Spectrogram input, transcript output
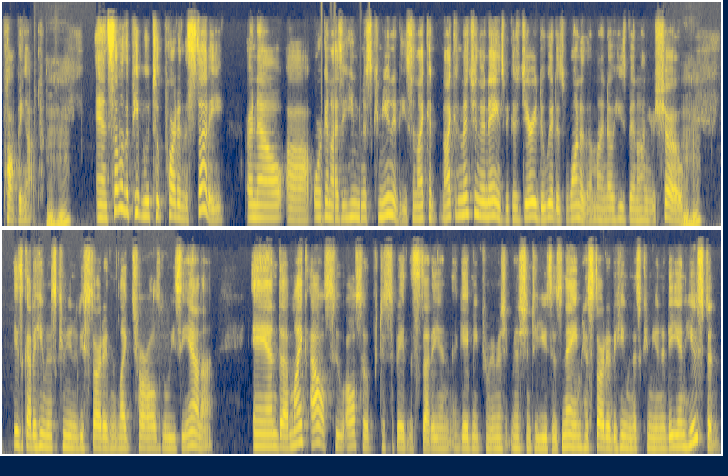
popping up. Mm-hmm. And some of the people who took part in the study are now uh, organizing humanist communities. And I can I can mention their names because Jerry DeWitt is one of them. I know he's been on your show. Mm-hmm. He's got a humanist community started in Lake Charles, Louisiana. And uh, Mike Aus, who also participated in the study and gave me permission to use his name, has started a humanist community in Houston.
